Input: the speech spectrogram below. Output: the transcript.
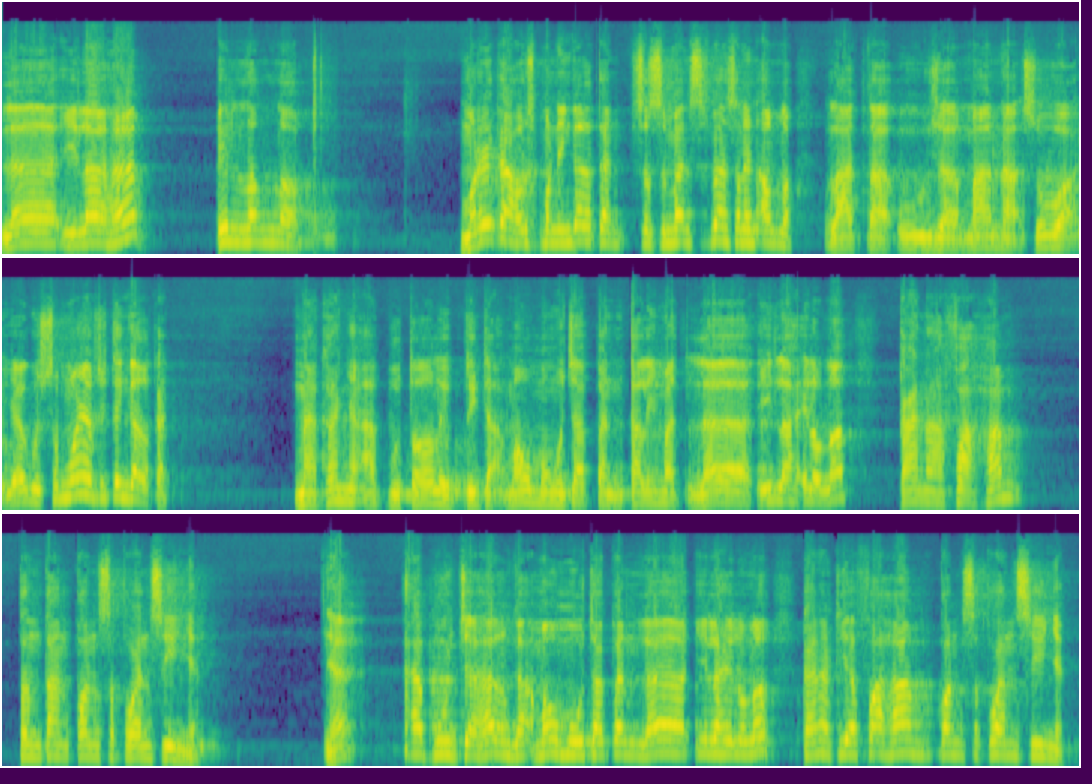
la ilaha illallah. Mereka harus meninggalkan sesembahan-sesembahan selain Allah. Lata, Uza, Mana, Suwa, Yagus, semuanya harus ditinggalkan. Makanya Abu Talib tidak mau mengucapkan kalimat La ilaha illallah karena faham tentang konsekuensinya. Ya, Abu Jahal nggak mau mengucapkan La ilaha illallah karena dia faham konsekuensinya.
